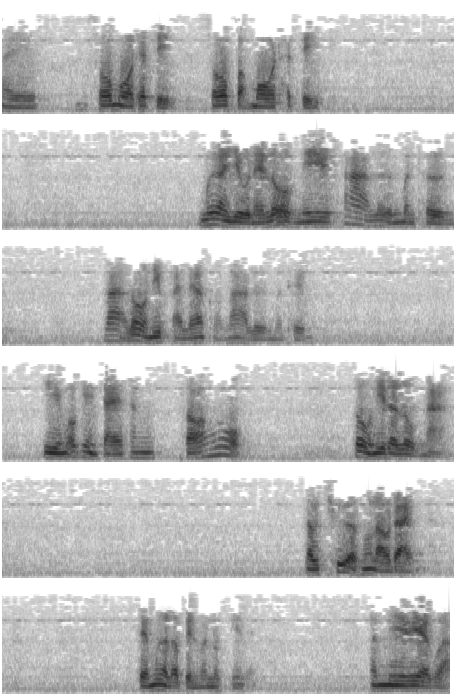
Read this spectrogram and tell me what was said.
ในโสโมทติ โสปโมทติ เมื่ออยู่ในโลกนี้ล่าเริงบันเทิงล่าโลกนี้ไปแล้วก็ล่าเริงบันเทิง อิ่มอกอิ่มใจทั้งสองโลก โลกนี้และโลกหนาเราเชื่อของเราได้ แต่เมื่อเราเป็นมนุษย์นี่แหละมันมีเรียกว่า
